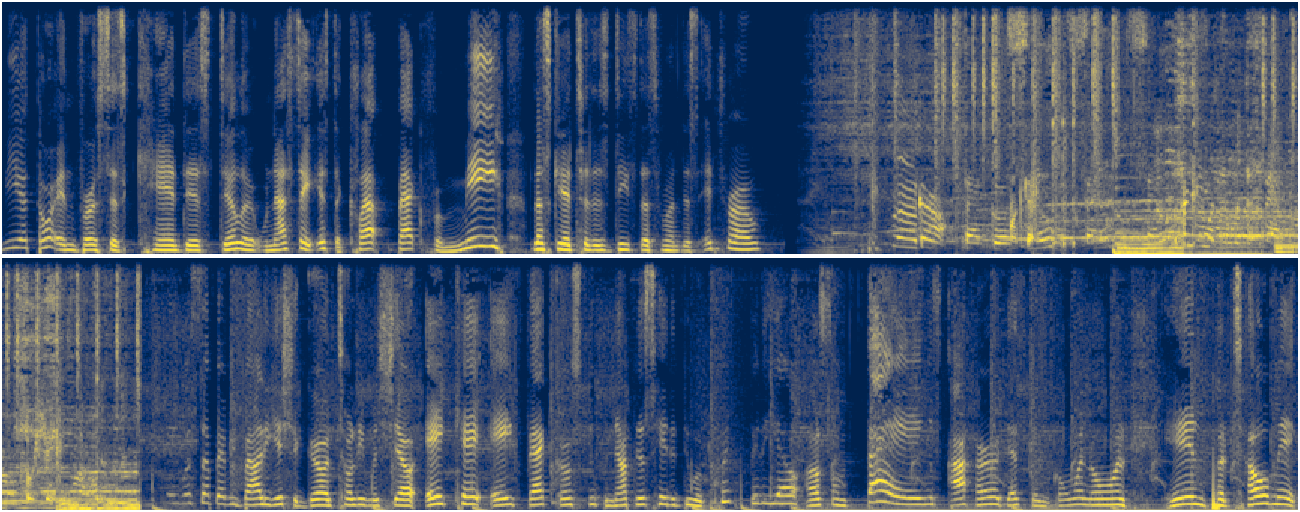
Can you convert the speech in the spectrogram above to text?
Mia Thornton versus Candiace Dillard. When I say it's the clap back for me, let's get to this deets. Let's run this intro. Girl, fat girl, Snoop. Up, everybody? It's your girl, Tony Michelle, aka Fat Girl and I'm just here to do a quick video on some things I heard that's been going on in Potomac.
